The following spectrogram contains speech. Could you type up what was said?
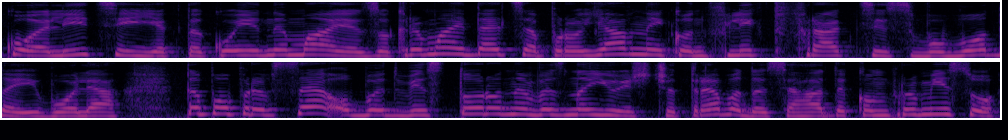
Коаліції як такої немає. Зокрема, йдеться про явний конфлікт фракцій Свобода і воля. Та, попри все, обидві сторони визнають, що треба досягати компромісу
